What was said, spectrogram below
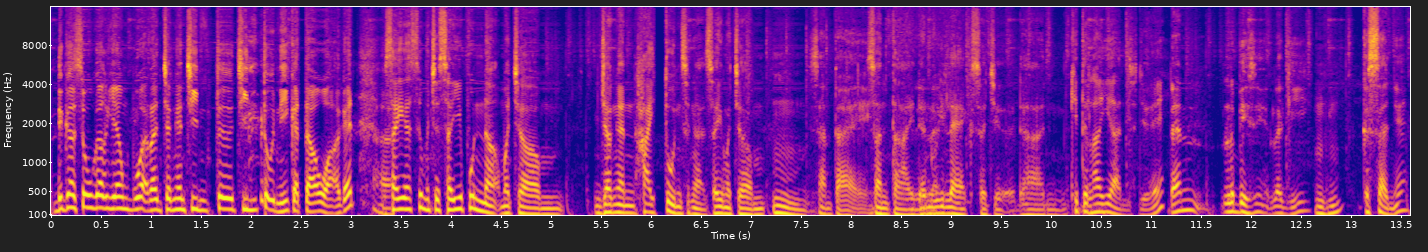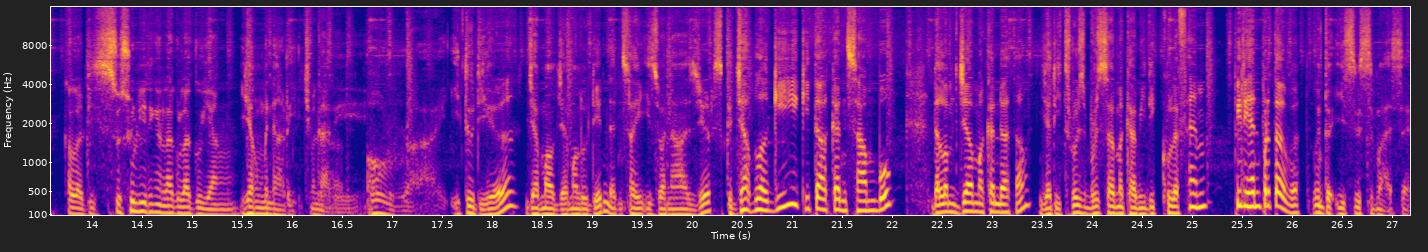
Dengan seorang yang buat rancangan cinta Cinta ni kata awak kan Saya rasa macam Saya pun nak macam Jangan high tone sangat Saya macam hmm, santai. Santai dan relax saja Dan kita layan saja eh Dan lebih lagi Mhm. kesannya kalau disusuli dengan lagu-lagu yang yang menarik juga. Menarik. Alright, itu dia Jamal Jamaluddin dan saya Izwan Azir. Sekejap lagi kita akan sambung dalam jam akan datang. Jadi terus bersama kami di Cool FM, pilihan pertama untuk isu semasa.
